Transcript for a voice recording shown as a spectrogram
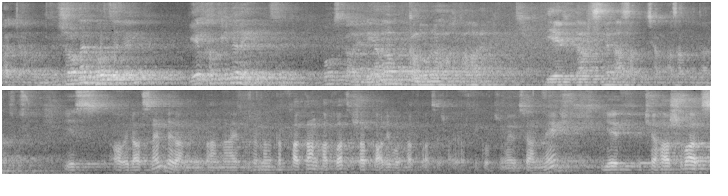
պատճառը որտեղ շարունակ գործել ենք եւ խնդիրներ ենք լուծել ոնց կարելի է կլորը հաղթահար եւ դարձնել ազատության ազատի տարածություն ես ավելացնեմ դրան մի բան նաև ուրեմն կրթական հատվածը շատ կարևոր հատված է հայաստանի գործունեության մեջ եւ չհաշված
